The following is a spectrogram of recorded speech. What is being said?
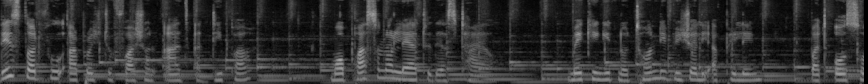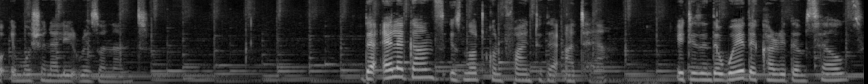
This thoughtful approach to fashion adds a deeper, more personal layer to their style, making it not only visually appealing but also emotionally resonant. Their elegance is not confined to their attire. It is in the way they carry themselves,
